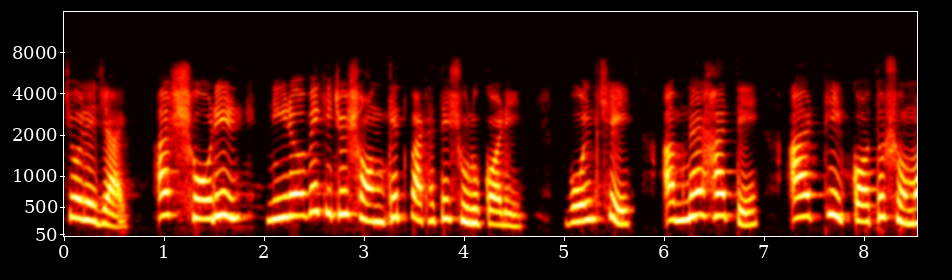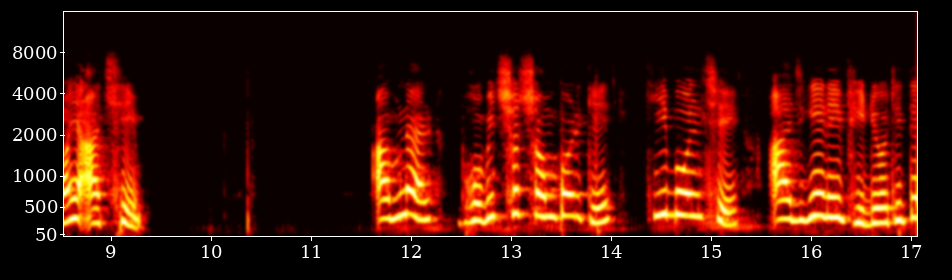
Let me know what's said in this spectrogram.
চলে যায় আর শরীর নীরবে কিছু সংকেত পাঠাতে শুরু করে। বলছে, আপনার হাতে আর ঠিক কত সময় আছে? আপনার ভবিষ্যৎ সম্পর্কে কী বলছে? আজকের এই ভিডিওটিতে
